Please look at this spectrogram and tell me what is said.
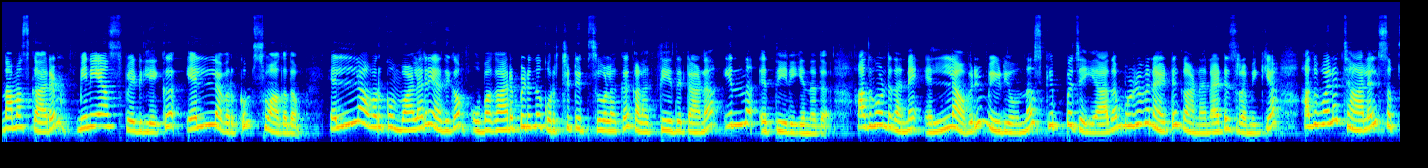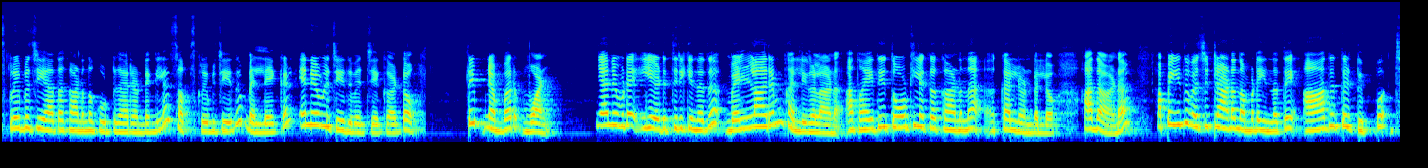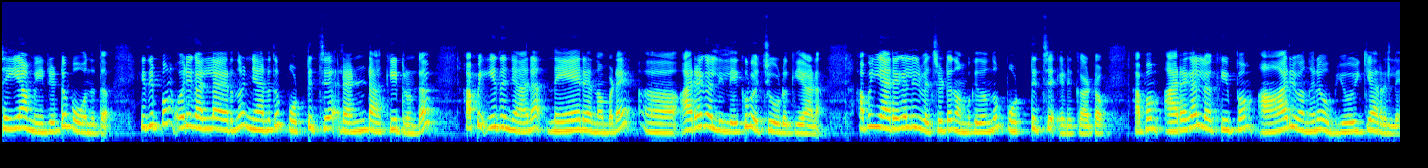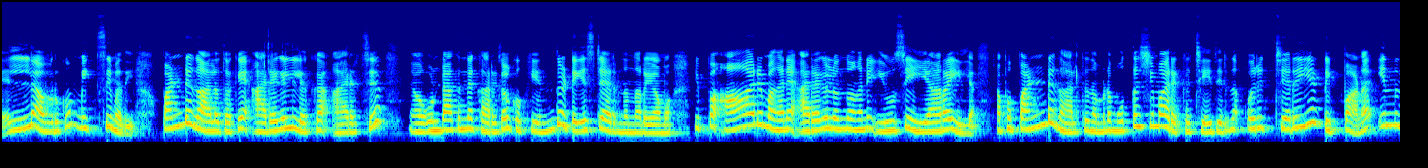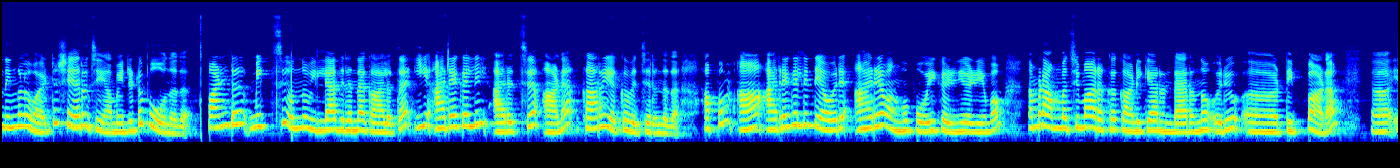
നമസ്കാരം. മിനിയാസ് പേഡിലേക്ക് എല്ലാവർക്കും സ്വാഗതം. എല്ലാവർക്കും വളരെയധികം ഉപകാരപ്പെടുന്ന കുറച്ച് ടിപ്സുകളൊക്കെ കളക്ട് ചെയ്തിട്ടാണ് ഇന്ന് എത്തിയിരിക്കുന്നത്. അതുകൊണ്ട് തന്നെ എല്ലാവരും വീഡിയോ ഒന്ന് സ്കിപ്പ് ചെയ്യാതെ മുഴുവനായിട്ട് കാണാനായിട്ട് ശ്രമിക്കുക. അതുപോലെ ചാനൽ സബ്സ്ക്രൈബ് ചെയ്യാതെ കാണുന്ന കൂട്ടുകാരുണ്ടെങ്കിൽ സബ്സ്ക്രൈബ് ചെയ്ത് ബെല്ലൈക്കൺ എനേബിൾ ചെയ്ത് വെച്ചേക്കാം കേട്ടോ. Tip number one. ഞാനിവിടെ ഈ എടുത്തിരിക്കുന്നത് വെള്ളാരം കല്ലുകളാണ്. അതായത് ഈ തോട്ടിലൊക്കെ കാണുന്ന കല്ലുണ്ടല്ലോ. അതാണ്. അപ്പോൾ ഇത് വെച്ചിട്ടാണ് നമ്മുടെ ഇന്നത്തെ ആദ്യത്തെ ടിപ്പ് ചെയ്യാൻ വേണ്ടിയിട്ട് പോകുന്നത്. ഇതിപ്പം ഒരു കല്ലായിരുന്നു. ഞാനത് പൊട്ടിച്ച് രണ്ടാക്കിയിട്ടുണ്ട്. അപ്പോൾ ഇത് ഞാൻ നേരെ നമ്മുടെ അരകല്ലിലേക്ക് വെച്ച് കൊടുക്കുകയാണ്. അപ്പോൾ ഈ അരകല്ലിൽ വെച്ചിട്ട് നമുക്കിതൊന്ന് പൊട്ടിച്ച് എടുക്കാം കേട്ടോ. അപ്പം അരകല്ലൊക്കെ ഇപ്പം ആരും അങ്ങനെ ഉപയോഗിക്കാറില്ല. എല്ലാവർക്കും മിക്സി മതി. പണ്ട് കാലത്തൊക്കെ അരകല്ലിലൊക്കെ അരച്ച് ഉണ്ടാക്കുന്ന കറികൾക്കൊക്കെ എന്ത് ടേസ്റ്റ് ആയിരുന്നെന്നറിയാമോ ഇപ്പോൾ ആരും അങ്ങനെ അരകല്ലൊന്നും അങ്ങനെ യൂസ് ചെയ്യാറേ ഇല്ല. അപ്പോൾ പണ്ട് കാലത്ത് നമ്മുടെ മുത്തശ്ശിമാരൊക്കെ ചെയ്തിരുന്ന ഒരു ചെറിയ ടിപ്പാണ് ഇന്ന് നിങ്ങളുമായിട്ട് ഷെയർ ചെയ്യാൻ വേണ്ടിയിട്ട് പോകുന്നത്. പണ്ട് മിക്സി ഒന്നും ഇല്ലാതിരുന്ന കാലത്ത് ഈ അരകല്ലിൽ അരച്ച് ആണ് കറിയൊക്കെ വെച്ചിരുന്നത്. അപ്പം ആ അരകല്ലിന്റെ ആ ഒരു അരം അങ്ങ് പോയി കഴിഞ്ഞ് കഴിയുമ്പം നമ്മുടെ അമ്മച്ചിമാരൊക്കെ കാണിക്കാറുണ്ടായിരുന്ന ഒരു ടിപ്പാണ്.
